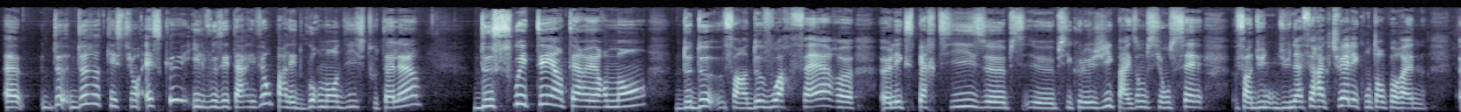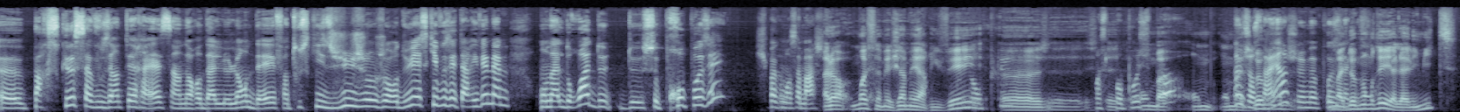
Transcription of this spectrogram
Euh, deux, deux autres questions. Est-ce qu'il vous est arrivé, on parlait de gourmandise tout à l'heure, de souhaiter intérieurement de, de, enfin, devoir faire euh, euh, l'expertise euh, psy- psychologique, par exemple, si on sait, enfin, d'une d'une affaire actuelle et contemporaine, euh, parce que ça vous intéresse, un Nordal le Landais, enfin, tout ce qui se juge aujourd'hui. Est-ce qu'il vous est arrivé même, on a le droit de, de se proposer? Je ne sais pas comment ça marche. Alors, moi, ça m'est jamais arrivé. Non plus. Euh, Moi, je euh, propose on pas. on- on Ah, j'en sais demandé- rien, je me pose On m'a demandé, à la limite.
